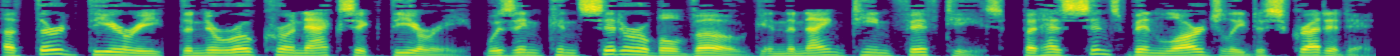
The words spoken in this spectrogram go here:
A third theory, the neurochronaxic theory, was in considerable vogue in the 1950s, but has since been largely discredited.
